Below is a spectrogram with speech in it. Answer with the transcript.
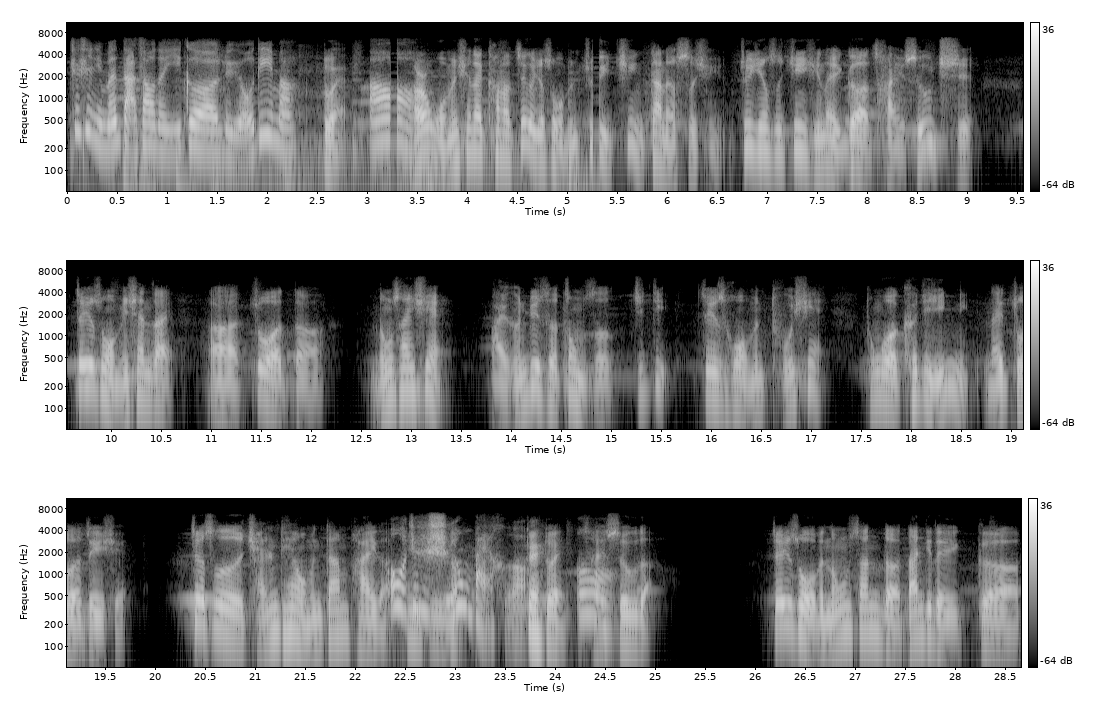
这是你们打造的一个旅游地吗？对。哦。而我们现在看到这个，就是我们最近干的事情，最近是进行了一个采收期。这就是我们现在呃做的龙山县百合绿色种植基地，这就是和我们图县通过科技引领来做的这些。这是前天我们刚拍的。哦，这是食用百合。对对，采收的。这就是我们龙山的当地的一个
